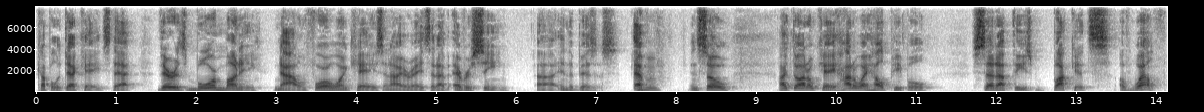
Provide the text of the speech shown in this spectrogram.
couple of decades that there is more money now in 401ks and IRAs that I've ever seen uh, in the business, ever. And so I thought, okay, how do I help people set up these buckets of wealth?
